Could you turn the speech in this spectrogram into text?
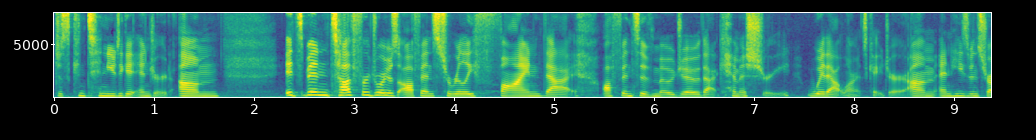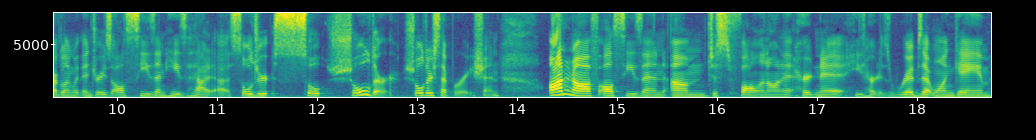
just continued to get injured. Um, it's been tough for Georgia's offense to really find that offensive mojo, that chemistry without Lawrence Cager. Um, and he's been struggling with injuries all season. He's had a soldier, so, shoulder shoulder separation on and off all season, um, just falling on it, hurting it. He hurt his ribs at one game,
